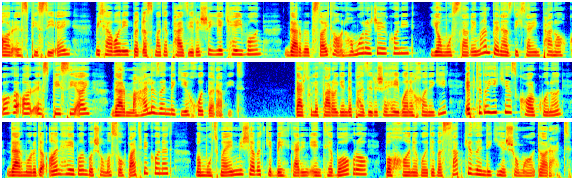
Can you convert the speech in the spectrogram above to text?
RSPCA می توانید به قسمت پذیرش یک حیوان در وبسایت آنها مراجعه کنید یا مستقیما به نزدیکترین پناهگاه RSPCI در محل زندگی خود بروید. در طول فرایند پذیرش حیوان خانگی ابتدا یکی از کارکنان در مورد آن حیوان با شما صحبت می کند و مطمئن می شود که بهترین انتباق را با خانواده و سبک زندگی شما دارد.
